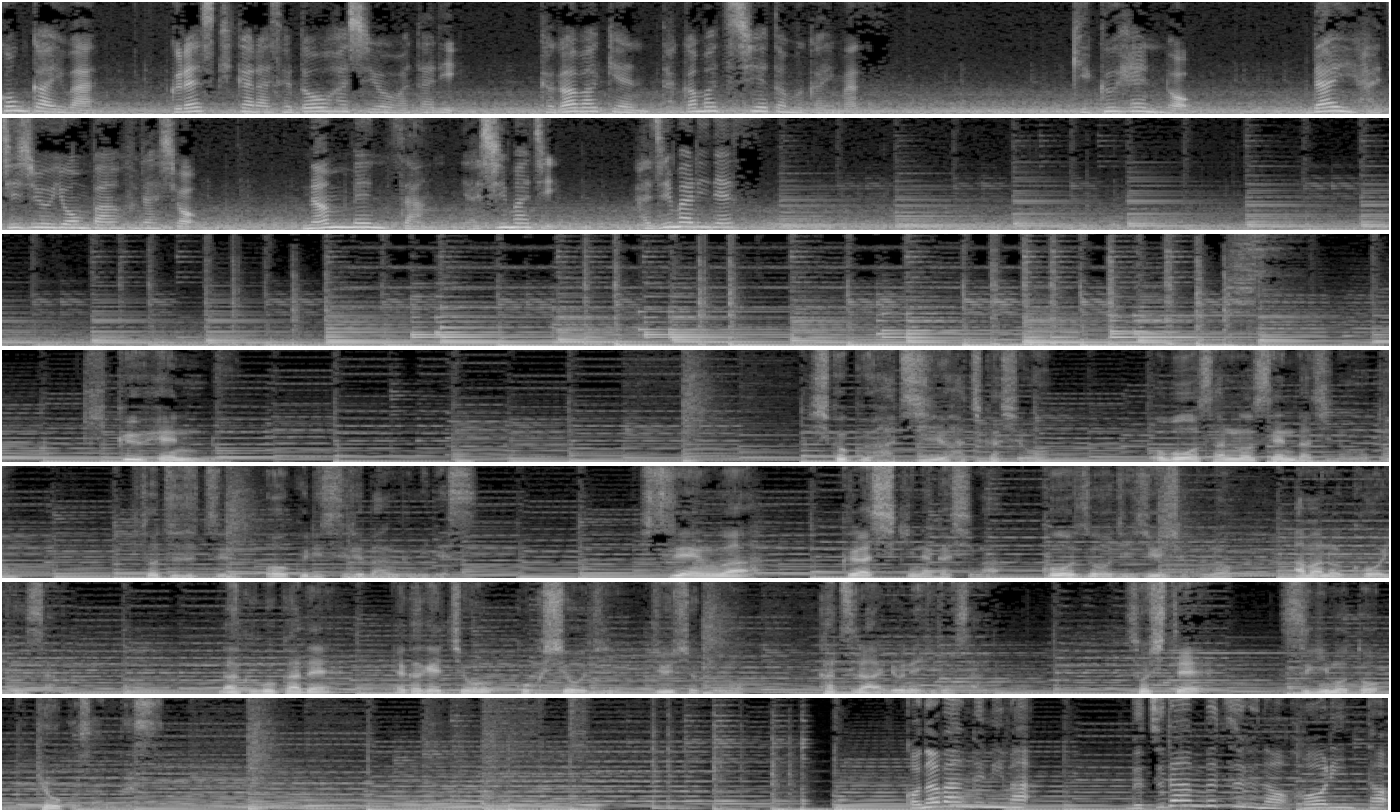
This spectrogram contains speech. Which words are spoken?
今回は倉敷から瀬戸大橋を渡り香川県高松市へと向かいます。菊遍路第84番札所南面山八島寺始まりです。菊遍路。四国88カ所をお坊さんの先立ちのもと一つずつお送りする番組です。出演は倉敷中島・高蔵寺住職の天野幸雄さん。落語家で矢掛町国正寺住職の桂米広さん。そして杉本京子さんです。この番組は仏壇仏具の法輪と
